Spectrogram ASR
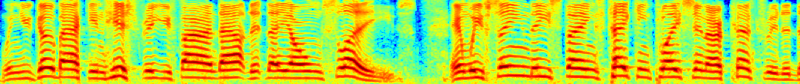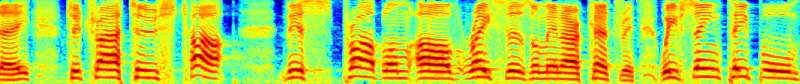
when you go back in history, you find out that they owned slaves. And we've seen these things taking place in our country today to try to stop this problem of racism in our country. We've seen people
